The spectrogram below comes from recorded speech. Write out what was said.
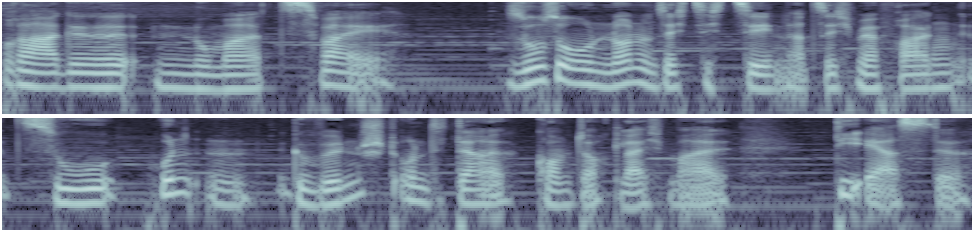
Frage Nummer 2. Soso6910 hat sich mehr Fragen zu Hunden gewünscht und da kommt auch gleich mal die erste.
